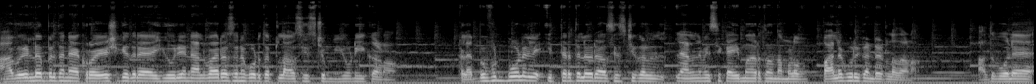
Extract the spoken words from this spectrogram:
ആ വേൾഡ് കപ്പിൽ തന്നെ ക്രൊയേഷ്യക്കെതിരെ യൂലിയൻ അൽവാരസിന് കൊടുത്തിട്ടുള്ള അസിസ്റ്റും യൂണീക്കാണ് ക്ലബ്ബ് ഫുട്ബോളിൽ ഇത്തരത്തിലൊരു അസിസ്റ്റുകൾ ലയണൽ മെസ്സി കൈമാറുന്നത് നമ്മൾ പലകുറി കണ്ടിട്ടുള്ളതാണ്. അതുപോലെ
